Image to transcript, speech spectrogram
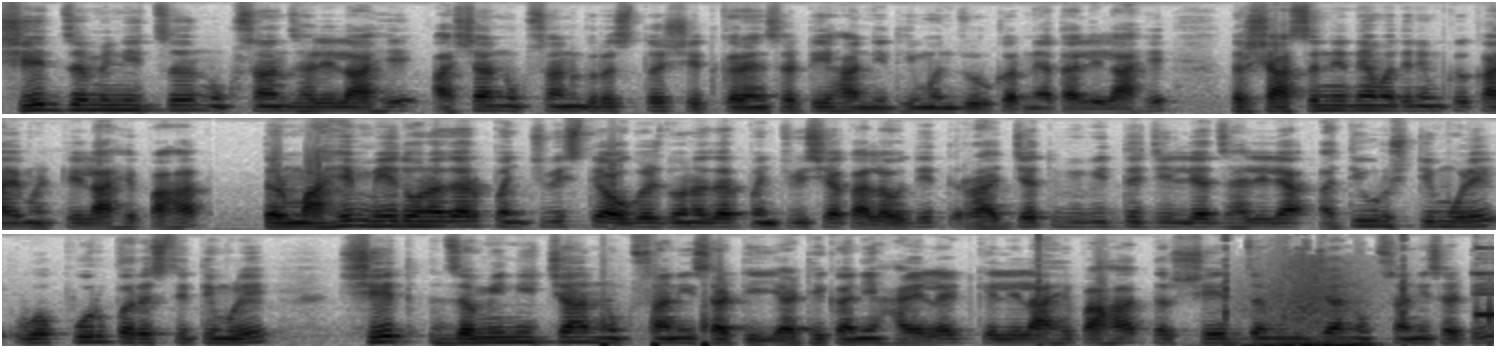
शेतजमिनीचं नुकसान झालेलं आहे अशा नुकसानग्रस्त शेतकऱ्यांसाठी हा निधी मंजूर करण्यात आलेला आहे. तर शासन निर्णयामध्ये नेमकं काय म्हटलेलं आहे पहा. तर माहे मे दोन हजार पंचवीस ते ऑगस्ट दोन हजार पंचवीस या कालावधीत राज्यात विविध जिल्ह्यात झालेल्या अतिवृष्टीमुळे व पूर परिस्थितीमुळे शेत जमिनीच्या नुकसानीसाठी या ठिकाणी हायलाईट केलेला आहे पहा. तर शेत जमिनीच्या नुकसानीसाठी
